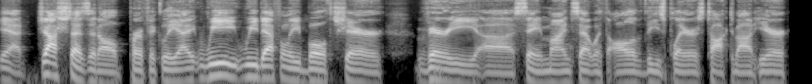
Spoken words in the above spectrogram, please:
Yeah, Josh says it all perfectly. I we we definitely both share very uh, same mindset with all of these players talked about here.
